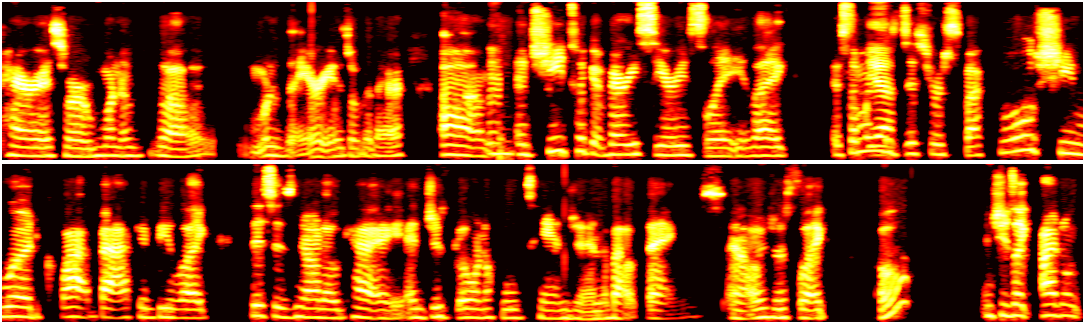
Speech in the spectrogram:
Paris or one of the one of the areas over there. Um, mm-hmm. and she took it very seriously. Like if someone yeah. was disrespectful, she would clap back and be like, "This is not okay," and just go on a whole tangent about things. And I was just like, "Oh," and she's like, "I don't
